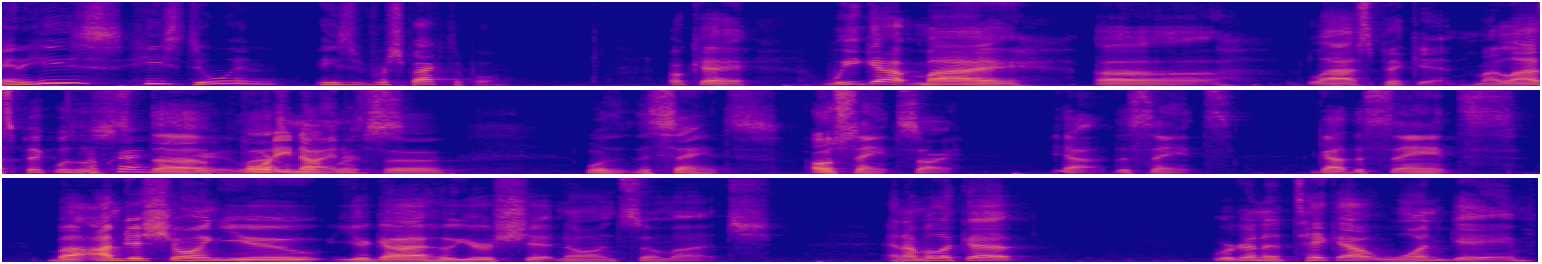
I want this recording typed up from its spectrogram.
and he's he's doing he's respectable. okay. We got my uh, last pick in. My last pick was Okay, the Your last pick 49ers. was the, well, the Saints. Oh, Saints. Sorry. Yeah, the Saints. Got the Saints. But I'm just showing you your guy who you're shitting on so much. And I'm going to look up. We're going to take out one game.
